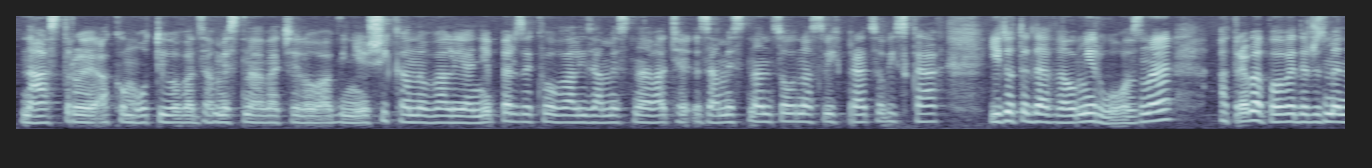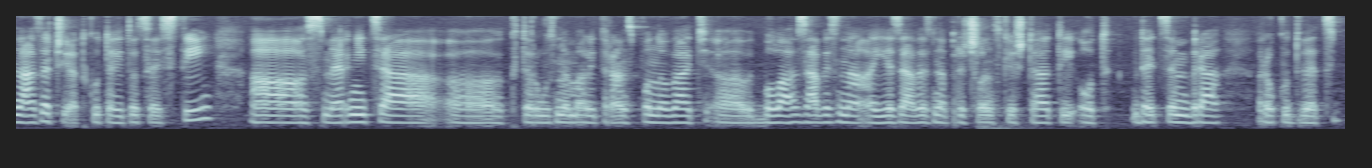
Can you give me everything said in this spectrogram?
nástroje, ako motivovať zamestnávateľov, aby nešikanovali a neperzekvovali zamestnancov na svojich pracoviskách. Je to teda veľmi rôzne rôzne. A treba povedať, že sme na začiatku tejto cesty. Smernica, ktorú sme mali transponovať, bola záväzná a je záväzná pre členské štáty od decembra roku 2021.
